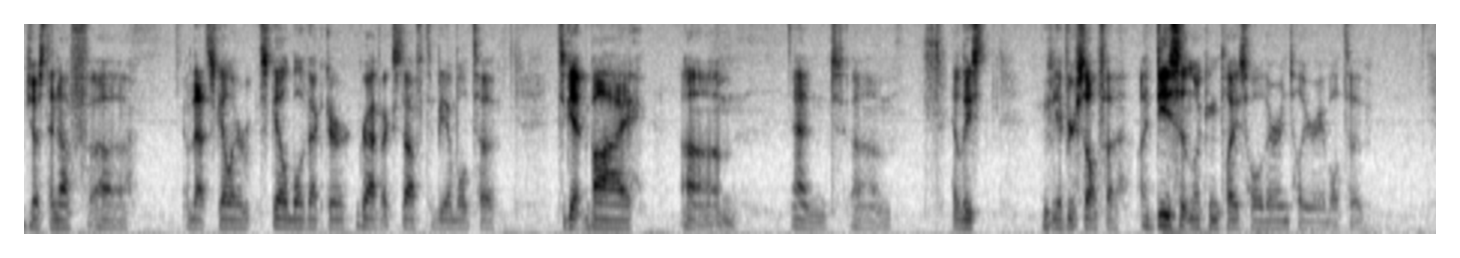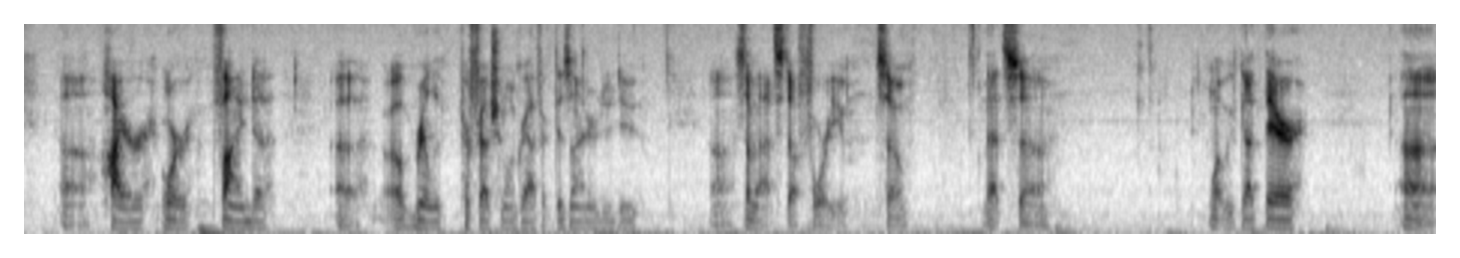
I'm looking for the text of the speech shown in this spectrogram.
just enough uh, of that scalar, scalable vector graphic stuff to be able to to get by um, and um, at least give yourself a, a decent looking placeholder until you're able to uh, hire or find a, a, a really professional graphic designer to do uh, some of that stuff for you. So that's uh, what we've got there. Uh,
